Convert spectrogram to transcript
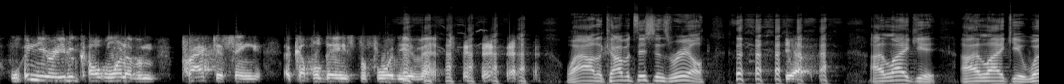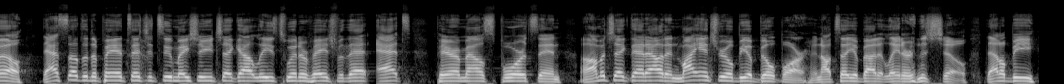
one year even caught one of them practicing a couple days before the event. wow, the competition's real. yeah. I like it. I like it. Well, that's something to pay attention to. Make sure you check out Lee's Twitter page for that at Paramount Sports. And uh, I'm going to check that out. And my entry will be a built bar. And I'll tell you about it later in the show. That'll be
